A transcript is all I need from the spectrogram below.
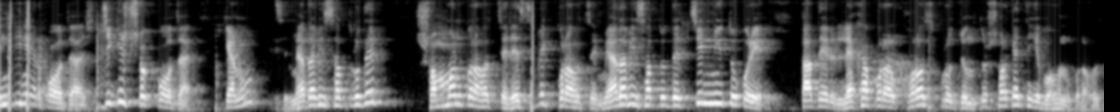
ইঞ্জিনিয়ার পাওয়া যায়, চিকিৎসক পাওয়া যায়। কেন? মেধাবী ছাত্রদের সম্মান করা হচ্ছে রেসপেক্ট করা হচ্ছে, মেধাবী ছাত্রদের চিহ্নিত করে তাদের লেখাপড়ার খরচ পর্যন্ত সরকার থেকে বহন করা হচ্ছে।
